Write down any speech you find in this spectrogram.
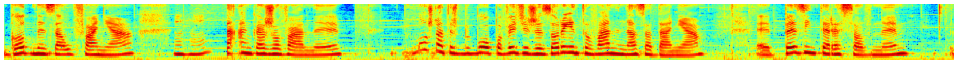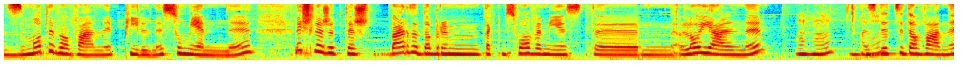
godny zaufania, mhm. zaangażowany. Można też by było powiedzieć, że zorientowany na zadania, e, bezinteresowny, zmotywowany, pilny, sumienny. Myślę, że też bardzo dobrym takim słowem jest lojalny Mhm, mhm, zdecydowany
